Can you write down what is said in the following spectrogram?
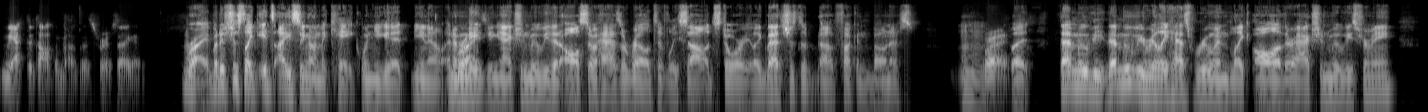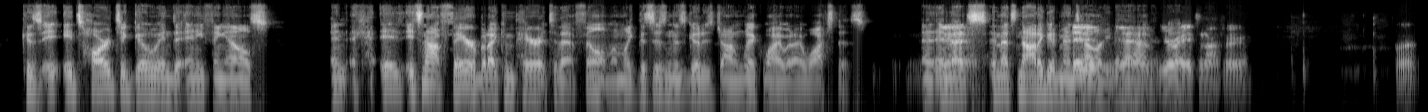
we have to talk about this for a second. Right, but it's just like it's icing on the cake when you get you know an Right. amazing action movie that also has a relatively solid story. Like that's just a, a fucking bonus. Mhm. Right. But that movie, that movie really has ruined like all other action movies for me because it, it's hard to go into anything else, and it, it's not fair. But I compare it to that film. I'm like, this isn't as good as John Wick. Why would I watch this? And, and Yeah. that's and that's not a good It is, mentality to yeah, have. You're but- right. It's not fair. But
